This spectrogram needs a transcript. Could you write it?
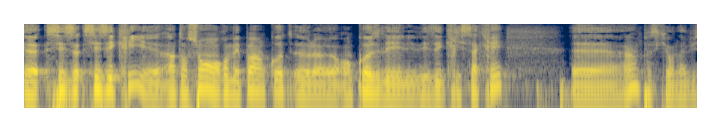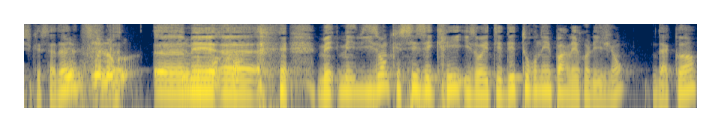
euh, ces, ces écrits. Euh, attention, on remet pas en cause, euh, en cause les, les écrits sacrés. Euh, hein, parce qu'on a vu ce que ça donne. Euh, mais, mais, mais disons que ces écrits, ils ont été détournés par les religions, d'accord,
